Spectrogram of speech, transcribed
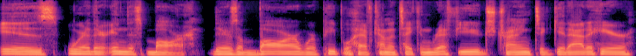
is where they're in this bar. There's a bar where people have kind of taken refuge trying to get out of here,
